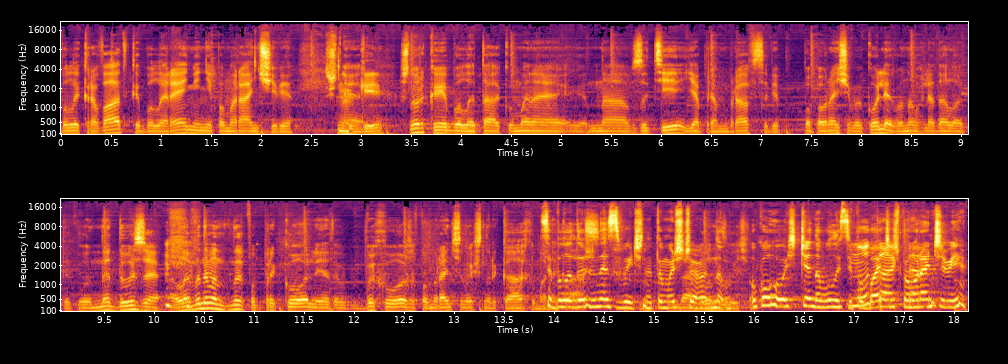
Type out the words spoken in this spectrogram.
були краватки, були ремені помаранчеві, Шнурки. шнурки були так. У мене на взуті я прям брав собі по помаранчевий колір. Воно виглядало типу не дуже, але вони ну, типу, прикольні. Я так виходжу в помаранчевих шнурках. У мене Це було клас. дуже незвично, тому що було ну, незвично. у кого ще на вулиці Ну, побачиш так, так. помаранчеві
